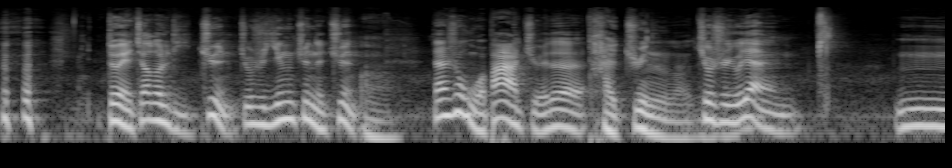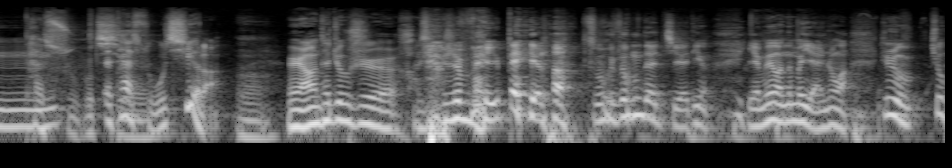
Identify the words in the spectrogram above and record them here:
对，叫做李俊，就是英俊的俊。啊，但是我爸觉得太俊了，就是有点，嗯，太俗气太俗气了。嗯，然后他就是好像是违背了 祖宗的决定，也没有那么严重啊，就是就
